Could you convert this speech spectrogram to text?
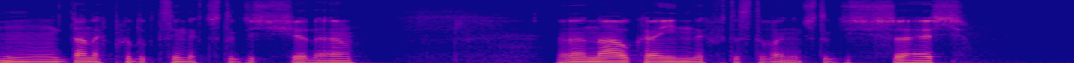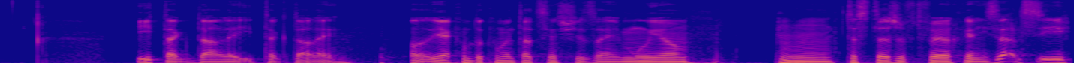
mm, danych produkcyjnych 47%, E, nauka innych w testowaniu 46 i tak dalej, i tak dalej. O, jaką dokumentacją się zajmują mm, testerzy w Twojej organizacji?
